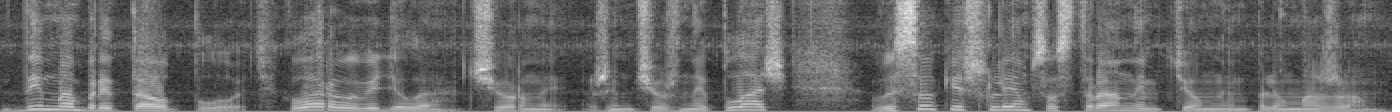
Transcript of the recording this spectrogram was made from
Дым обретал плоть. Клара увидела черный жемчужный плащ, высокий шлем со странным темным плюмажом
